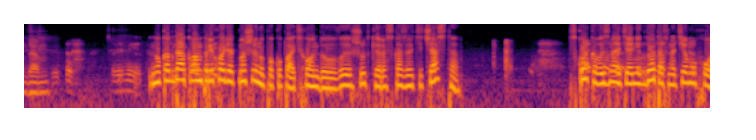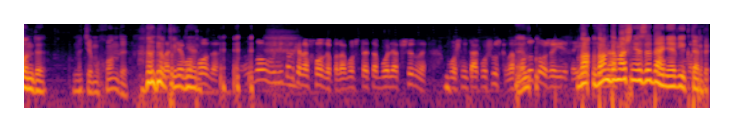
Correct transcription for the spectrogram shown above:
Да. Виктор. Ну, когда И к вам приходят машину покупать, Хонду, вы шутки рассказываете часто? Сколько вы знаете тоже анекдотов на тему Хонды? На тему Хонды. На тему. Honda. Ну, не только на Honda, потому что это более обширно. Может, не так уж узко. На Эм, Honda тоже есть. а Вам домашнее задание, Виктор. Это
